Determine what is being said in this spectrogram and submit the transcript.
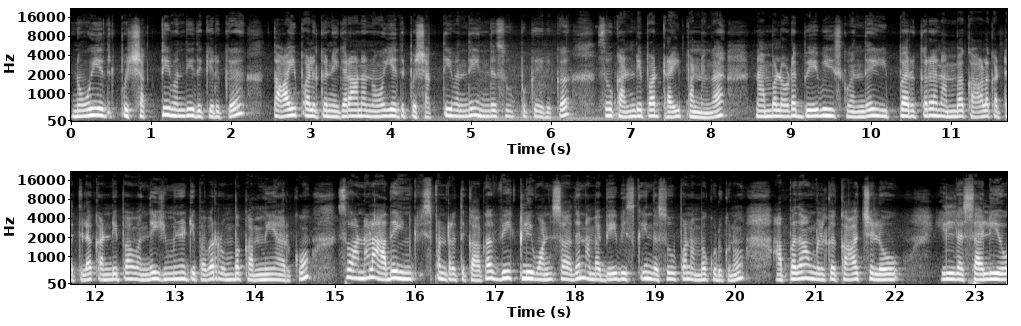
நோய் எதிர்ப்பு சக்தி வந்து இதுக்கு இருக்குது தாய்ப்பாலுக்கு நிகரான நோய் எதிர்ப்பு சக்தி வந்து இந்த சூப்புக்கு இருக்குது ஸோ கண்டிப்பாக ட்ரை பண்ணுங்கள் நம்மளோட பேபிஸ்க்கு வந்து இப்போ இருக்கிற நம்ம காலகட்டத்தில் கண்டிப்பாக வந்து இம்யூனிட்டி பவர் ரொம்ப கம்மியாக இருக்கும். ஸோ அதனால் அதை இன்க்ரீஸ் பண்ணுறதுக்காக வீக்லி ஒன்ஸாவது நம்ம பேபிஸ்க்கு இந்த சூப்பை நம்ம கொடுக்கணும். அப்போ தான் அவங்களுக்கு காய்ச்சலோ இல்லை சளியோ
